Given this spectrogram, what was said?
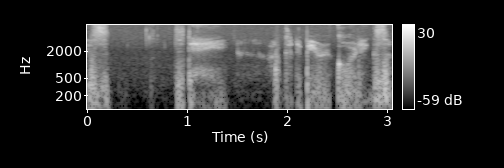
guys. Today I'm going to be recording some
